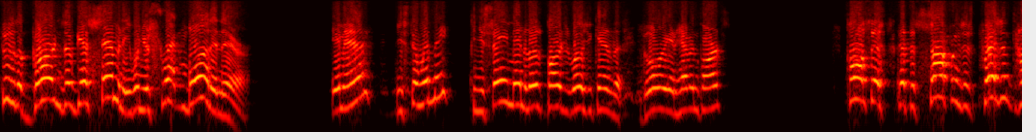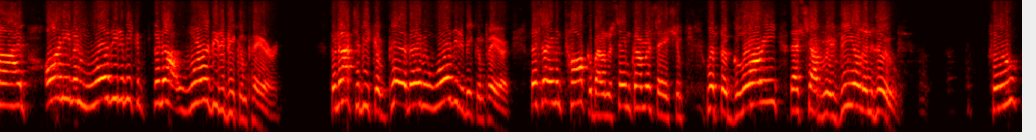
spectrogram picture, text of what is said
through the gardens of Gethsemane when you're sweating blood in there. Amen? You still with me? Can you say amen to those parts as well as you can to the glory in heaven parts? Paul says that the sufferings of this present time aren't even worthy to be, they're not worthy to be compared. They're not to be compared. They're even worthy to be compared. Let's not even talk about them in the same conversation with the glory that shall be revealed in who? Who?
